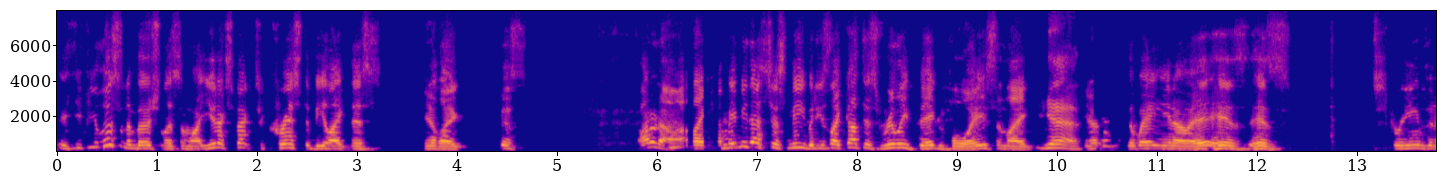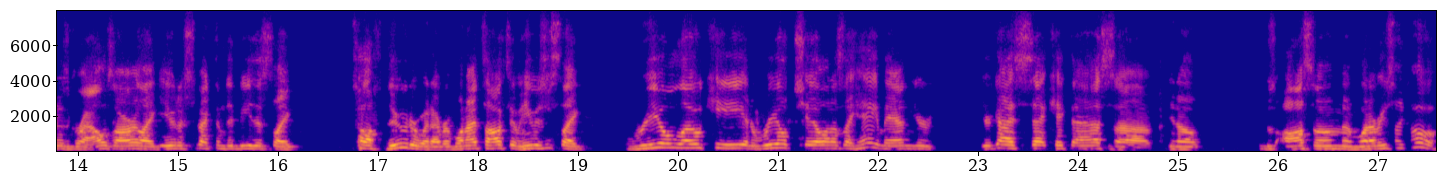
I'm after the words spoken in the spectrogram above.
if, if you listen to Motionless in White, you'd expect to Chris to be like this, you know, like this. I don't know, like maybe that's just me, but he's like got this really big voice and like Yeah, you know the way you know his his screams and his growls are like you'd expect him to be this like tough dude or whatever. But when I talked to him, he was just like real low key and real chill. And I was like, hey man, your your guy's set kicked ass. Uh, you know, it was awesome and whatever. He's like, oh,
